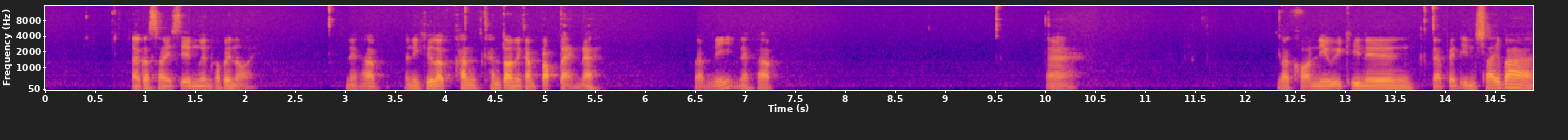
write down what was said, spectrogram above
50 แล้วก็ใส่เสียเงินเข้าไปหน่อยนะครับ อันนี้คือเราขั้นขั้นตอนในการปรับแต่งนะ แบบนี้นะครับ อ่า แล้วขอ new อีกทีนึง แต่เป็น insight บ้าง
